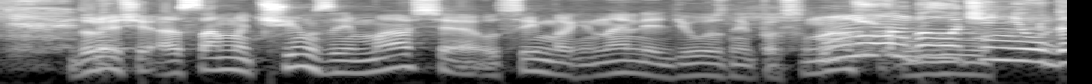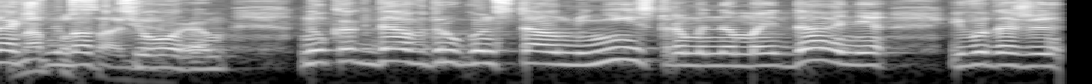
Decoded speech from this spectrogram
До речі, а саме чим займався оцей маргінальний одіозний персонаж? Ну, он был у- очень на неудачным посаді? актером. Но когда вдруг он стал министром и на Майдане, его даже...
